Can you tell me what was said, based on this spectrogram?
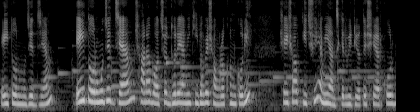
এই তরমুজের জ্যাম। এই তরমুজের জ্যাম সারা বছর ধরে আমি কীভাবে সংরক্ষণ করি সেই সব কিছুই আমি আজকের ভিডিওতে শেয়ার করব।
